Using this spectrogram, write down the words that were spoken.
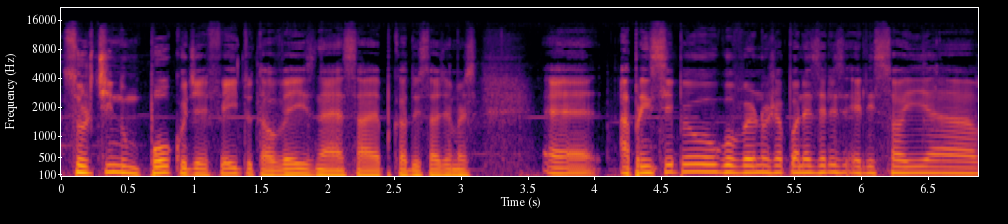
surtindo um pouco de efeito, talvez, nessa época do estado de emergência. É, a princípio, o governo japonês ele, ele só ia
